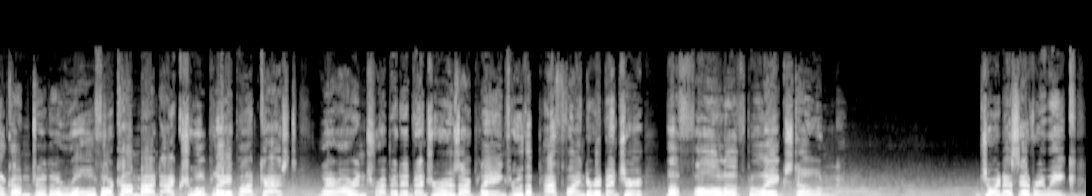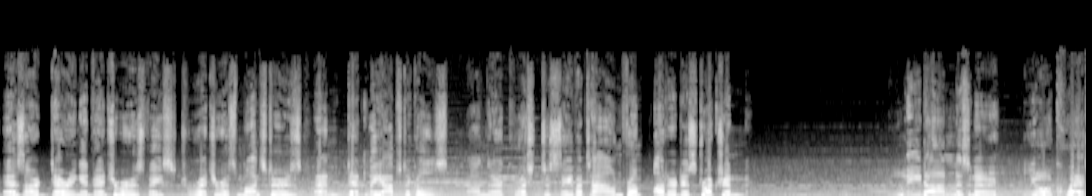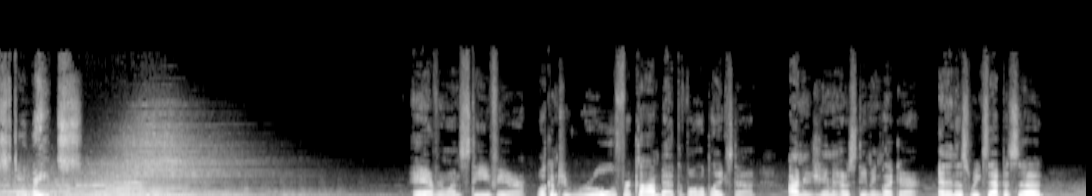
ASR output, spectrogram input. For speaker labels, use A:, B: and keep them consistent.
A: Welcome to the Roll for Combat Actual Play podcast, where our intrepid adventurers are playing through the Pathfinder adventure, The Fall of Plaguestone. Join us every week as our daring adventurers face treacherous monsters and deadly obstacles on their quest to save a town from utter destruction. Lead on, listener. Your quest awaits.
B: Hey everyone, Steve here. Welcome to Roll for Combat, The Fall of Plaguestone. I'm your GM and host, Stephen Glicker. And in this week's episode,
